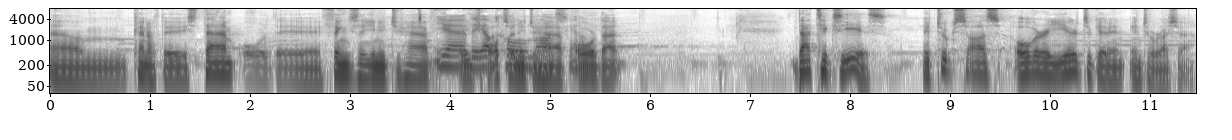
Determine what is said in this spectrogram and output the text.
um, kind of the stamp or the things that you need to have. Yeah, bottle alcohol need to have yeah. all that. That takes years. It took us over a year to get in, into Russia,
